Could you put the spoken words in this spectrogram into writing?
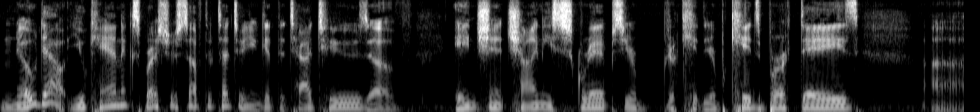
No doubt, you can express yourself through tattooing. You can get the tattoos of ancient Chinese scripts, your your, kid, your kids' birthdays, uh,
